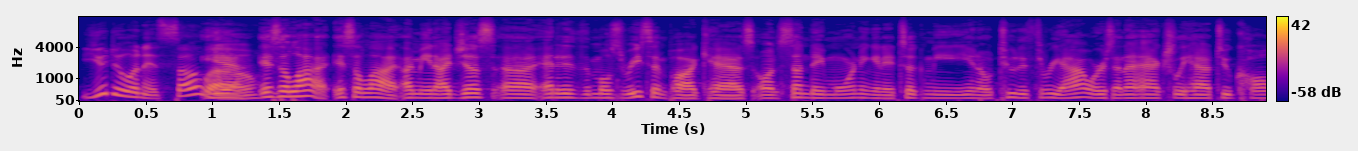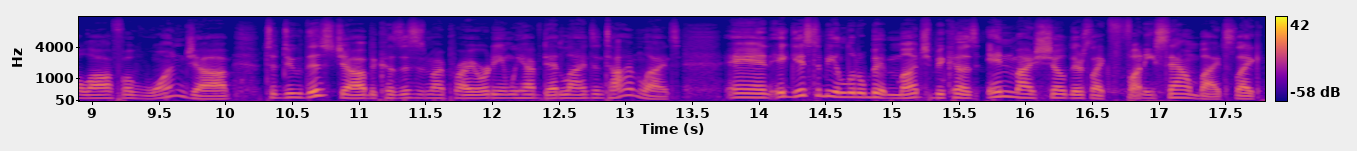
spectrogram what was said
you doing it solo. Yeah, it's a lot. It's a lot. I mean, I just uh, edited the most recent podcast on Sunday morning, and it took me, you know, two to three hours, and I actually had to call off of one job to do this job because this is my priority, and we have deadlines and timelines. And it gets to be a little bit much because in my show there's like funny sound bites, like,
